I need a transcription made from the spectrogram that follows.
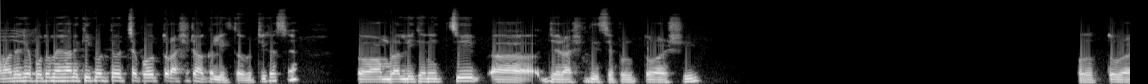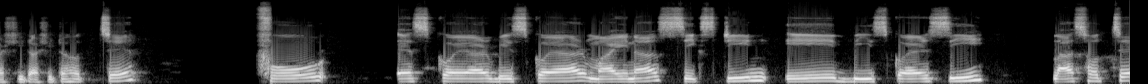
আমাদেরকে প্রথমে এখানে কি করতে হচ্ছে? প্রদত্ত রাশিটা আগে লিখতে হবে, ঠিক আছে? তো আমরা লিখে নিচ্ছি যে রাশি দিয়েছে প্রদত্ত রাশি প্রদত্ত রাশি, রাশিটা হচ্ছে four square B square minus sixteen A B square C plus হচ্ছে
